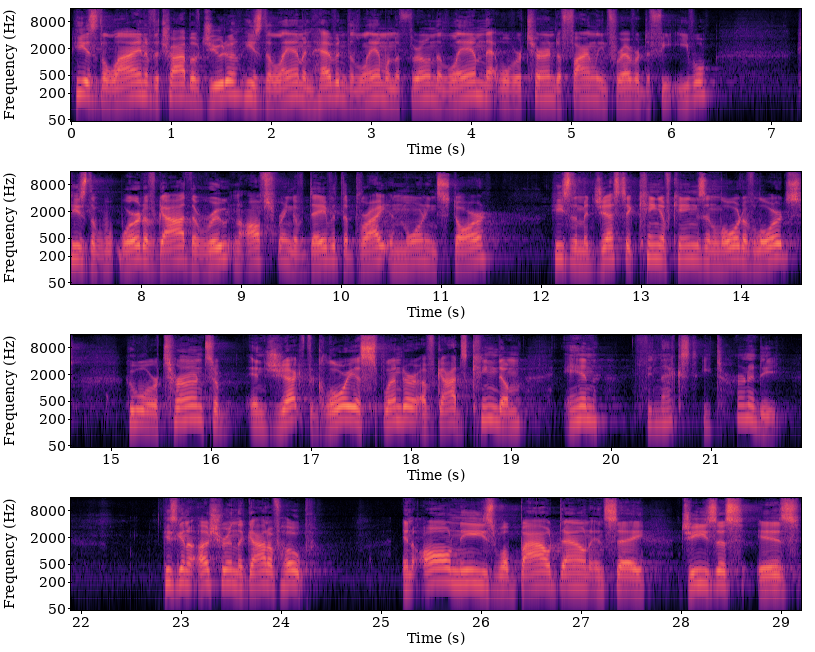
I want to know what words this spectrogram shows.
He is the lion of the tribe of Judah. He's the lamb in heaven, the lamb on the throne, the lamb that will return to finally and forever defeat evil. He's the word of God, the root and offspring of David, the bright and morning star. He's the majestic King of kings and Lord of lords who will return to inject the glorious splendor of God's kingdom in the next eternity. He's going to usher in the God of hope, and all knees will bow down and say, Jesus is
